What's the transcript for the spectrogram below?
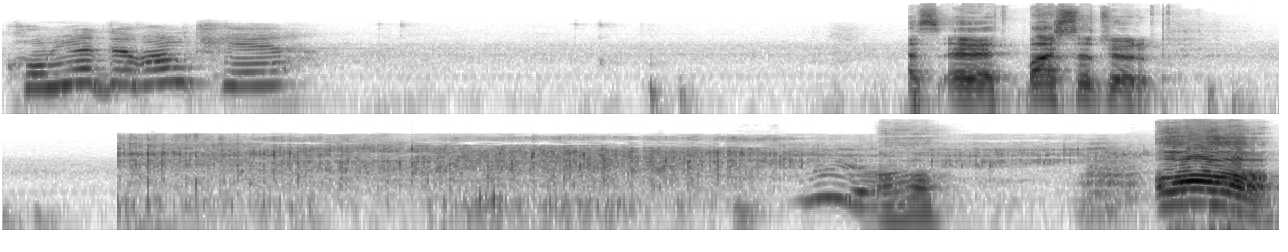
Konuya devam ki. evet başlatıyorum Duyuyor. aha aa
